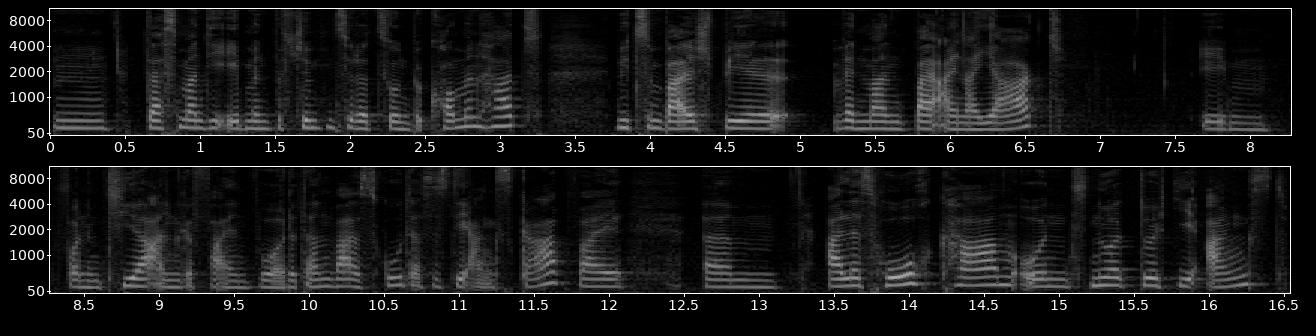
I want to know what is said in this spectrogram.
mm, dass man die eben in bestimmten Situationen bekommen hat, wie zum Beispiel, wenn man bei einer Jagd eben von einem Tier angefallen wurde, dann war es gut, dass es die Angst gab, weil ähm, alles hochkam und nur durch die Angst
